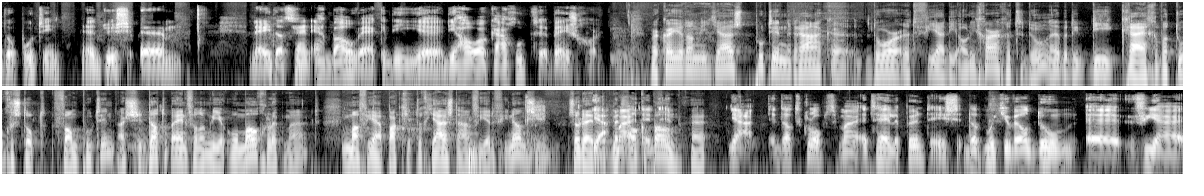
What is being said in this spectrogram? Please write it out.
door Poetin. dus ehm, Nee, dat zijn echt bouwwerken die, uh, die houden elkaar goed uh, bezig hoor. Maar kan je dan niet juist Poetin raken door het via die oligarchen te doen? Hè? Die, die krijgen wat toegestopt van Poetin. Als je dat op een of andere manier onmogelijk maakt, maffia pak je toch juist aan via de financiën? Zo deed ja, het met Al Capone. Het, ja, dat klopt. Maar het hele punt is, dat moet je wel doen uh, via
